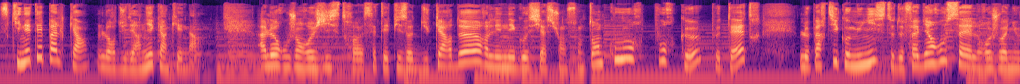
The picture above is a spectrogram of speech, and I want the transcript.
ce qui n'était pas le cas lors du dernier quinquennat. À l'heure où j'enregistre cet épisode du quart d'heure, les négociations sont en cours pour que, peut-être, le Parti communiste de Fabien Roussel rejoigne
